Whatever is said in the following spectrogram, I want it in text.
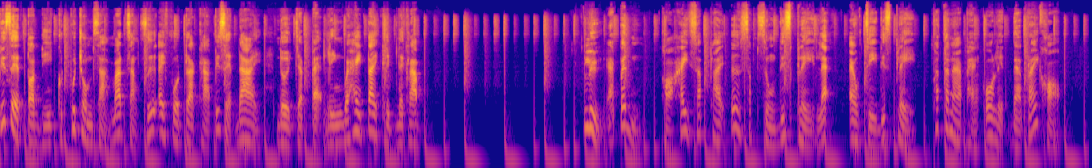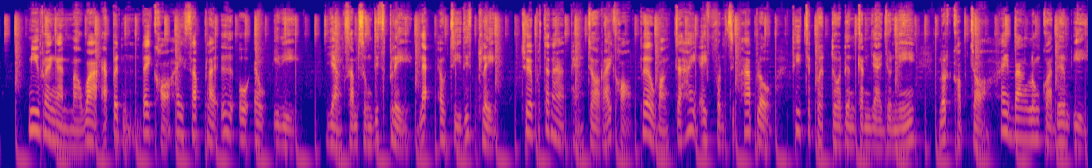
พิเศษตอนนี้คุณผู้ชมสามารถสั่งซื้อ iPhone ราคาพิเศษได้ โดยจะแปะลิงก์ไว้ให้ใต้คลิปนะครับ หรือ Apple ขอให้ซัพพลายเออร์ Samsung Display และ LG Display พัฒนาแผง OLED แบบไร้ขอบ มีรายงานมาว่า Apple ได้ขอให้ซัพพลายเออร์ OLED อย่าง Samsung Display และ LG Display ช่วยพัฒนาแผงจอไร้ขอบเพื่อหวังจะให้ iPhone 15 Pro ที่จะเปิดตัวเดือนกันยายนนี้ ลดขอบจอให้บางลงกว่าเดิมอีก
